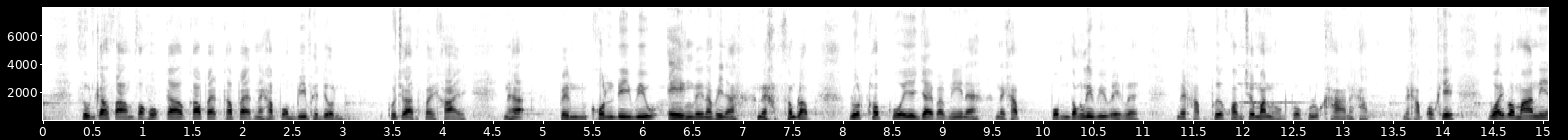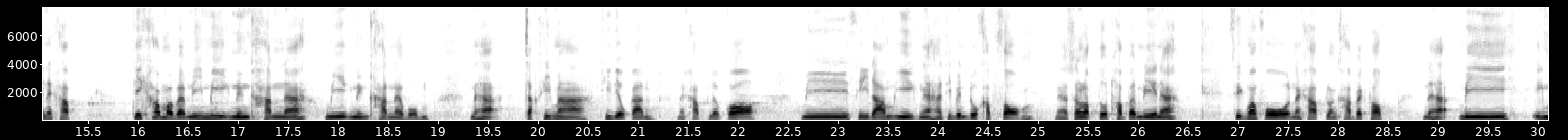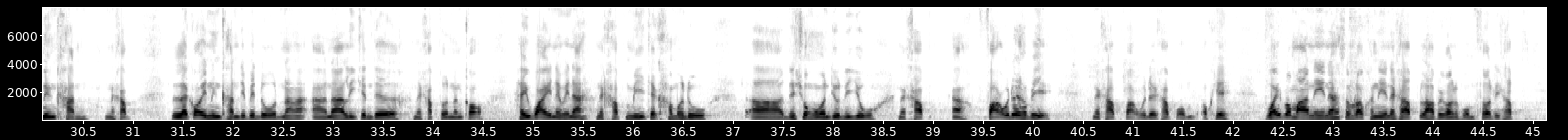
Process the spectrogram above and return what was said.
0932699898 นะครับผมบีมเพชรยนต์ผู้จัดการฝ่ายขายนะฮะเป็นคนรีวิวเองเลยนะพี่นะนะครับสำหรับรถครอบครัวใหญ่ๆแบบนี้นะนะครับผมต้องรีวิวเองเลยนะครับเพื่อความเชื่อมั่นของตัวคุณลูกค้านะครับนะครับโอเค ไว้ประมาณนี้นะครับที่เข้ามาแบบนี้มีอีกหนึ่งคันนะมีอีกหนึ่งคันนะครับผมนะฮะจากที่มาที่เดียวกันนะครับแล้วก็ มีสีดำอีกนะฮะที่เป็นตัวขับ2นะสำหรับตัวท็อปแบบนี้นะซิกมาโฟนะครับหลังคาแบ็กท็อปนะฮะมีอีกหนึ่งคันนะครับแล้วก็อีกหนึ่งคันที่เป็นโดนหน้าหน้ารีเจนเดอร์นะครับตัวนั้นก็ให้ไวนะพี่นะนะครับมีจะเข้ามาดูในช่วงวันหยุดนี้อยู่นะครับฝากไว้ด้วยครับพี่นะครับฝากไว้ด้วยครับผมโอเค ไว้ประมาณนี้นะสำหรับคันนี้นะครับลาไปก่อนครับผมสวัสดีครับ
